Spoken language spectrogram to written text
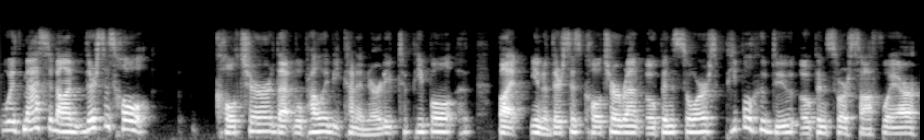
with Mastodon, there's this whole culture that will probably be kind of nerdy to people, but you know, there's this culture around open source. People who do open source software,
